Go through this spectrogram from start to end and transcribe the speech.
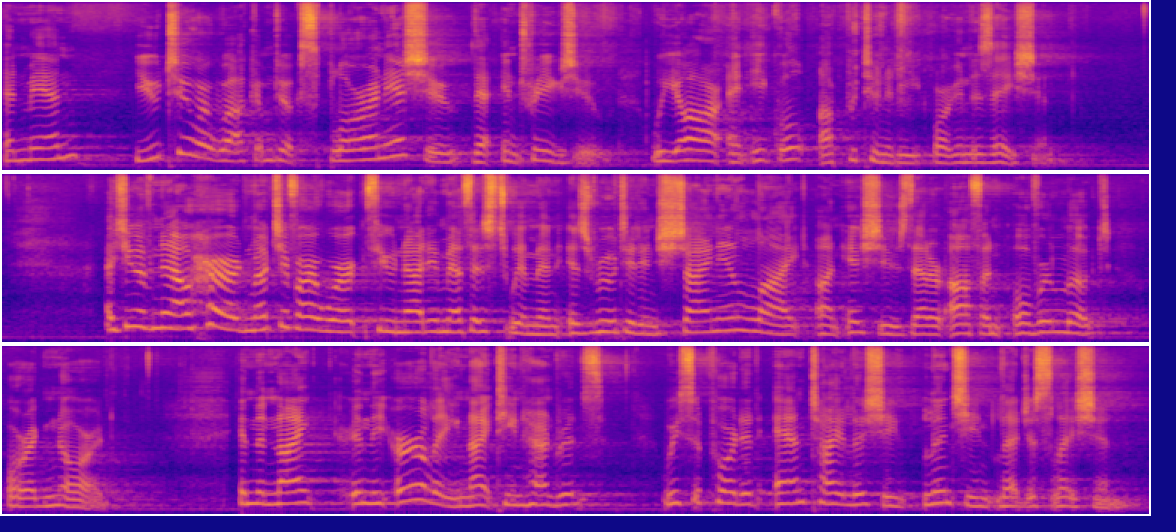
And men, you too are welcome to explore an issue that intrigues you. We are an equal opportunity organization. As you have now heard, much of our work through United Methodist Women is rooted in shining light on issues that are often overlooked or ignored. In the, ni- in the early 1900s, we supported anti lynching legislation.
